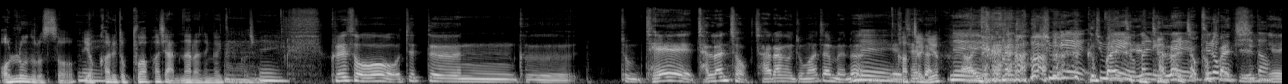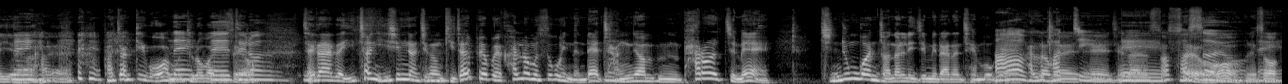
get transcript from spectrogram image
언론으로서 네. 역할이 더 부합하지 않나라는 생각이 드는 음. 거죠. 네. 그래서 어쨌든 그 좀 제 잘난 척 자랑을 좀 하자면은 네. 예, 갑자기요? 제가- 네. 아, 예. 준비해 준비해요 급발진 빨리 잘난 네, 척 급발진 들어봅시다. 예예 네. 예. 바짝 끼고 한번 네, 들어봐 네, 주세요. 들어- 네. 제가 그 2020년 지금 기자협회부에 칼럼을 쓰고 있는데 작년 8월쯤에 진중권 저널리즘이라는 제목의 아, 칼럼을. 예, 제가 네, 썼어요. 봤어요. 그래서 네.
